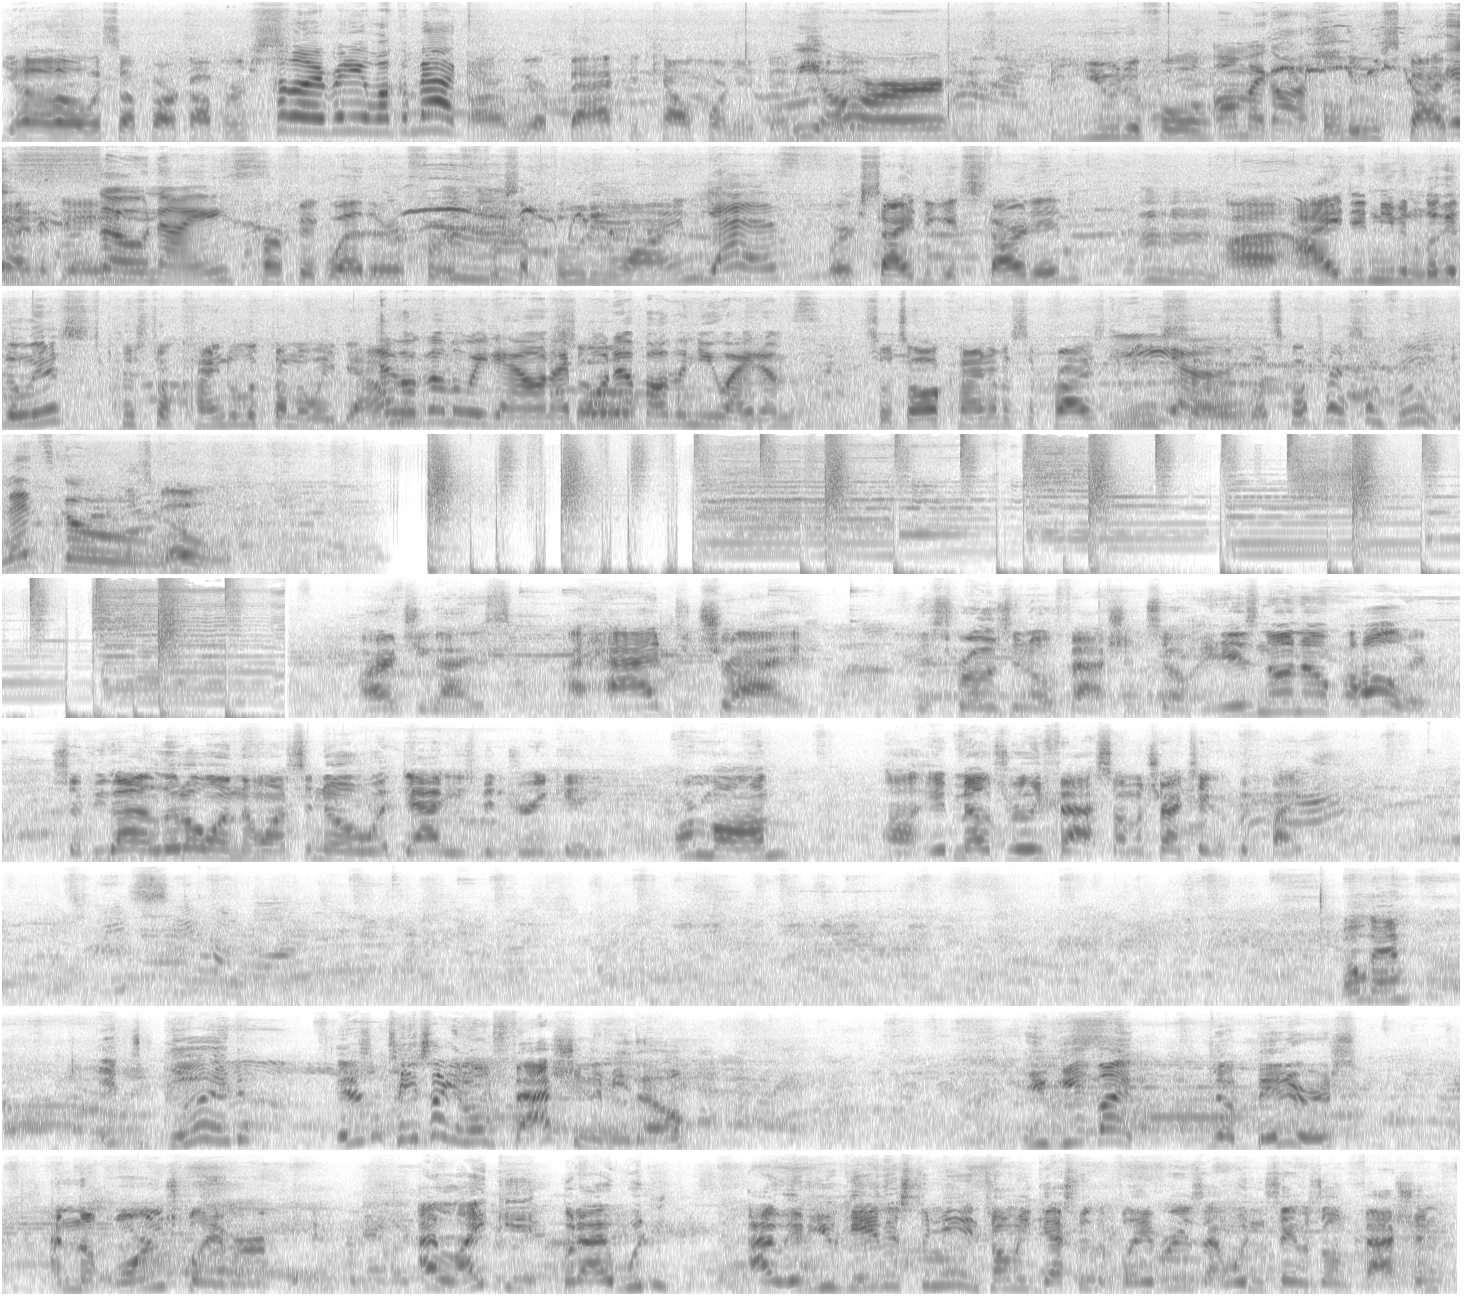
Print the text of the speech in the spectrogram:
Yo, what's up, park hoppers? Hello, everybody, and welcome back. All right, we are back at California Adventure. We are. It is a beautiful, oh my gosh, blue sky kind of day. So nice. Perfect weather for, for some food and wine. Yes. We're excited to get started. hmm Uh, I didn't even look at the list. Crystal kind of looked on the way down. I looked on the way down. I So- pulled up all the new items. so it's all kind of a surprise to me. Yeah. So let's go try some food. Let's go. Let's go. All right, you guys, I had to try this frozen old fashioned. So it is non-alcoholic. So if you got a little one that wants to know what daddy's been drinking or mom, uh, it melts really fast. So I'm gonna try and take a quick bite. Okay, it's good. It doesn't taste like an old fashioned to me though. You get like the bitters and the orange flavor. I like it, but I wouldn't. I, if you gave this to me and told me guess what the flavor is, I wouldn't say it was old fashioned.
